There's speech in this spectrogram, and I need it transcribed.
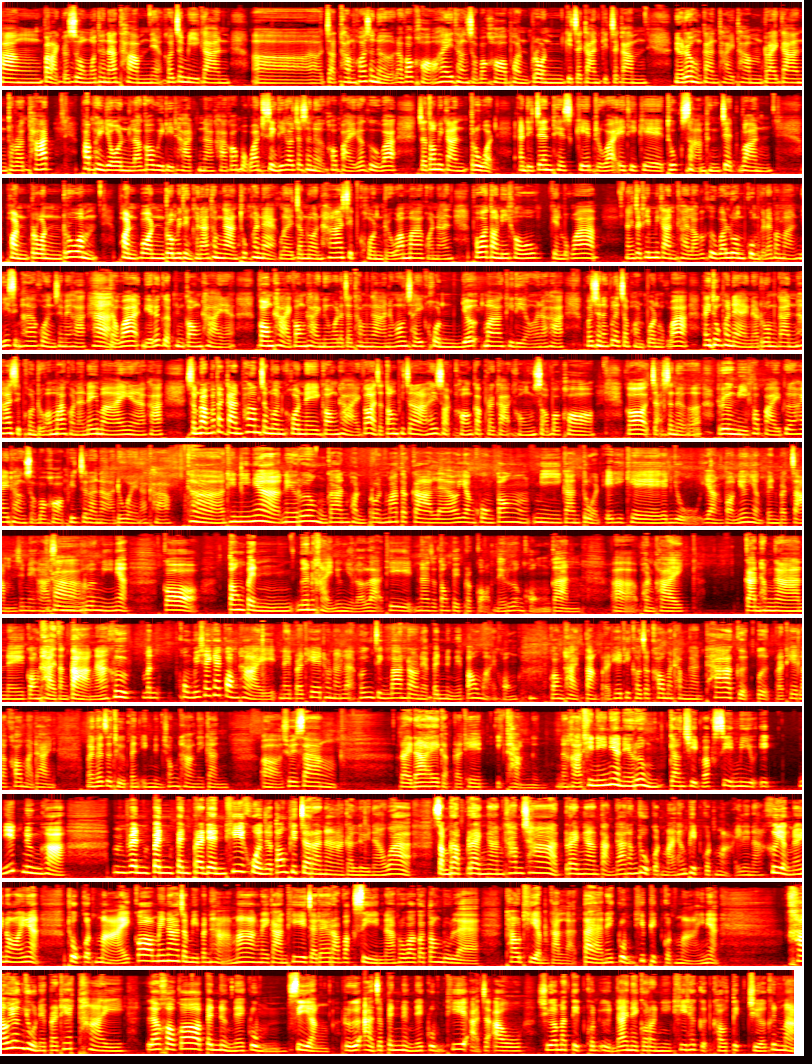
ทางปลัดกระทรวงวัฒนธรรมเนี่ยเขาจะมีการจัดทำข้อเสนอ แล้วก็ขอให้ทางสบคผ่อนปรนกิจการกิจกรรม ในเรื่องของการถ่ายทำรายการโทรทัศน์ ภาพยนตร์ แล้วก็วิดีทัศน์นะคะก็บอกว่าสิ่งที่เขาจะเสนอเข้าไปก็คือว่าจะต้องมีการตรวจแอนติเจนเทสคิดหรือว่า ATK ทุก 3-7 วัน ผ่อนปรนร่วมผ่อนปรนรวมไปถึงคณะทำงานทุกแผนกเลยจำนวน 50 คน หรือว่ามากกว่านั้น เพราะว่าตอนนี้เขาเขียนบอกว่า ลังจากที่มีการคลายล็อกก็คือว่ารวมกลุ่มกันได้ประมาณ 25 คนใช่ไหมคะ แต่ว่าเดี๋ยวถ้าเกิดเป็นกองถ่ายเนี่ยกองถ่ายกองถ่ายหนึ่งเวลาจะทำงานต้องใช้คนเยอะมากทีเดียวนะคะ เพราะฉะนั้นก็เลยจะผ่อนปลนบอกว่าให้ทุกแผนกเนี่ยรวมกัน 50 คนหรือว่ามากกว่านั้นได้ไหมนะคะสำหรับมาตรการเพิ่มจำนวนคนในกองถ่ายก็อาจจะต้องพิจารณาให้สอดคล้องกับประกาศของสบคก็จะเสนอเรื่องนี้เข้าไปเพื่อให้ทางสบคพิจารณาด้วยนะคะ ค่ะ ทีนี้เนี่ยในเรื่องของการผ่อนปรนมาตรการแล้วยังคงต้องมีการตรวจ ATK กันอยู่อย่างต่อเนื่องอย่างเป็นประจำใช่ไหมคะซึ่งเรื่องนี้เนี่ยก็ต้องเป็นเงื่อนไขหนึ่งอยู่แล้วแหละที่น่าจะต้องไปประกอบในเรื่องของการผ่อนคลายการทำงานในกองถ่ายต่างๆนะคือมันคงไม่ใช่แค่กองถ่ายในประเทศเท่านั้นแหละ เพราะจริงๆบ้านเราเนี่ยเป็นหนึ่งในเป้าหมายของกองถ่ายต่างประเทศที่เขาจะเข้ามาทำงาน ถ้าเกิดเปิดประเทศแล้วเข้ามาได้เนี่ยมันก็จะถือเป็นอีกหนึ่งช่องทางในการช่วยสร้าง รายได้ให้กับประเทศอีกทางหนึ่งนะคะ ทีนี้เนี่ยในเรื่องการฉีดวัคซีนมีอยู่อีกนิดนึงค่ะมันเป็นเป็นเป็นประเด็นที่ควรจะต้องพิจารณากันเลยนะว่าสำหรับแรงงานข้ามชาติ แรงงานต่างด้าวทั้งถูกกฎหมายทั้งผิดกฎหมายเลยนะ คืออย่างน้อยๆเนี่ยถูกกฎหมายก็ไม่น่าจะมีปัญหามากในการที่จะได้รับวัคซีนนะ เพราะว่าก็ต้องดูแลเท่าเทียมกันแหละแต่ในกลุ่มที่ผิดกฎหมายเนี่ย เขายังอยู่ในประเทศไทย แล้วเขาก็เป็นหนึ่งในกลุ่มเสี่ยง หรืออาจจะเป็นหนึ่งในกลุ่มที่อาจจะเอาเชื้อมาติดคนอื่นได้ในกรณีที่ถ้าเกิดเขาติดเชื้อขึ้นมา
